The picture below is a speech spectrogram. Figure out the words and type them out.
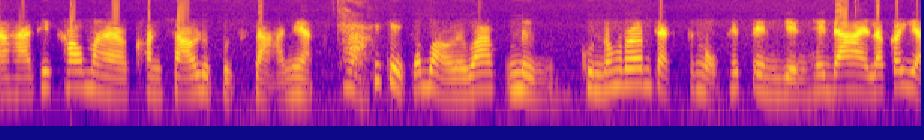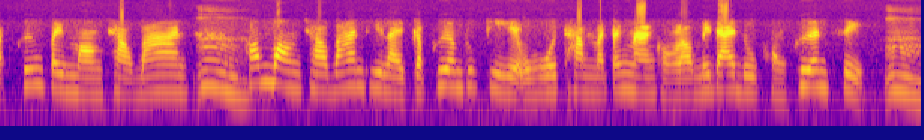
นะคะ ที่เข้ามา consult หรือปรึกษาเนี่ยค่ะพี่เกดก็บอกเลยว่าหนึ่งคุณต้องเริ่มจากสงบให้เป็นเย็นให้ได้ แล้วก็อย่าเพิ่งไปมองชาวบ้านอืมเพราะมองชาวบ้านทีไรกระเพื่อมทุกทีโอ้โหทำมาตั้งนานของเราไม่ได้ดูของเพื่อนสิอืม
